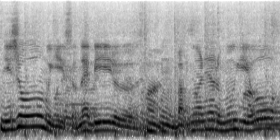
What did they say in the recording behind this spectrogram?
二条大麦ですよねビール、はい。うん、麦芽になる麦を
